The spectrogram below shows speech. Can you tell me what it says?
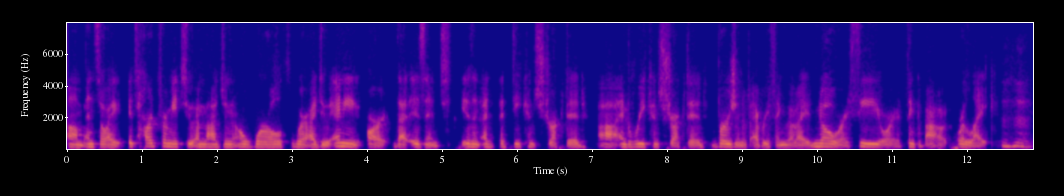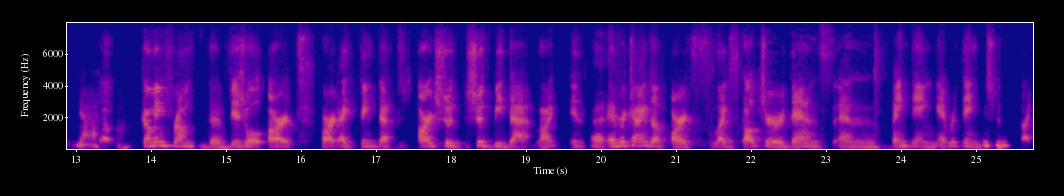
Um, and so I, it's hard for me to imagine a world where I do any art that isn't isn't a, a deconstructed uh, and reconstructed version of everything that I know or I see or think about or like. Mm-hmm. Yeah. Well, coming from the visual art part, I think that art should should be that like in uh, every kind of arts like sculpture, dance, and painting. Everything mm-hmm. like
